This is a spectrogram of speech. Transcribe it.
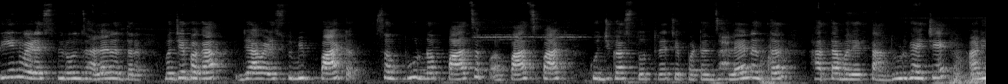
तीन वेळेस फिरून झाल्यानंतर म्हणजे बघा ज्या वेळेस तुम्ही पाठ संपूर्ण पाच पाच पाठ कुंजिका स्तोत्राचे पठण झाल्यानंतर हातामध्ये तांदूळ घ्यायचे आणि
